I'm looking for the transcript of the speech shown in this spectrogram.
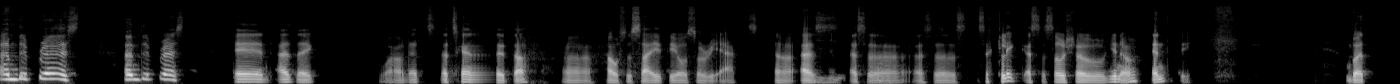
"I'm depressed. I'm depressed," and I was like, "Wow, that's that's kind of tough." Uh, how society also reacts uh, as Mhm. as a as a as a clique as a social you know entity but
